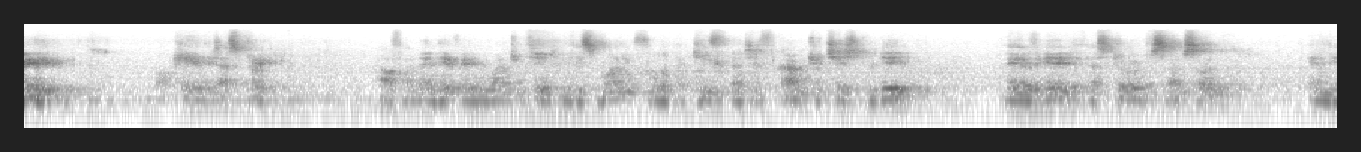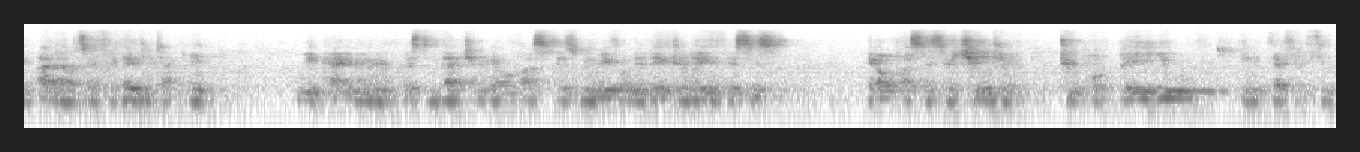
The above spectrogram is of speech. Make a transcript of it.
Okay, let us pray. Our Father in heaven, we want to thank you this morning for the kids that have come to church today. They have heard the story of Samson, and the adults have heard it again. We kindly request that you help us as we live on a day-to-day basis help us as your children to obey you in everything,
